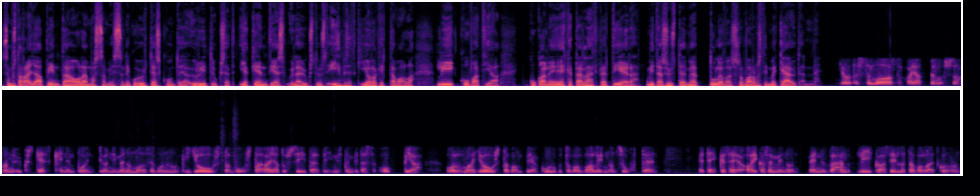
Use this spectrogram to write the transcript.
semmoista rajapintaa olemassa, missä niin kuin yhteiskunta ja yritykset ja kenties vielä yksityiset ihmisetkin jollakin tavalla liikkuvat ja kukaan ei ehkä tällä hetkellä tiedä, mitä systeemiä tulevaisuudessa varmasti me käytämme. Joo, tässä maasajattelussahan yksi keskeinen pointti on nimenomaan se joustavuus tai ajatus siitä, että ihmisten pitäisi oppia olemaan joustavampia kulkutavan valinnan suhteen. Et ehkä se aikaisemmin on mennyt vähän liikaa sillä tavalla, että kun on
